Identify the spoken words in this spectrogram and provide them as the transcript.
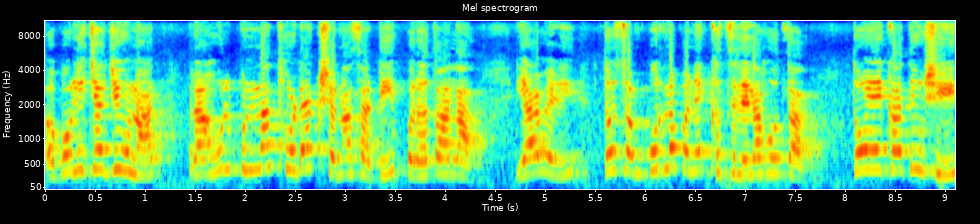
अबोलीच्या जीवनात राहुल पुन्हा थोड्या क्षणासाठी परत आला. यावेळी तो संपूर्णपणे खचलेला होता. तो एका दिवशी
